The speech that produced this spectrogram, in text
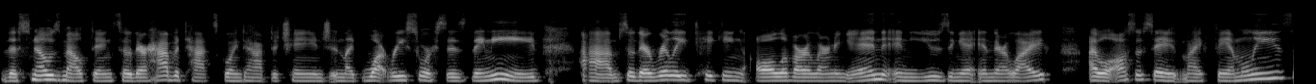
the snow's melting, so their habitat's going to have to change and like what resources they need. Um, so they're really taking all of our learning in and using it in their life. I will also say my families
